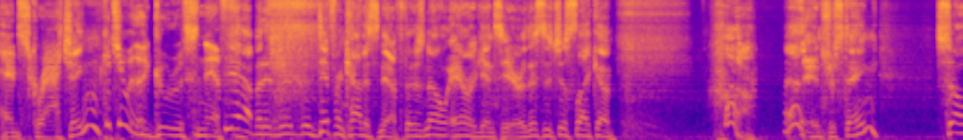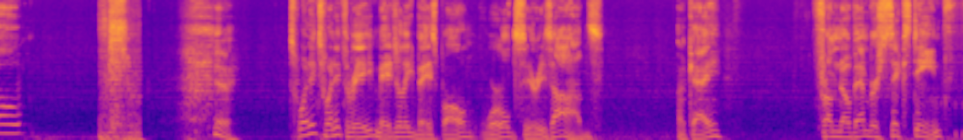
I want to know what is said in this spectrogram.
head scratching. Get you with a guru sniff. Yeah, but it's a, a different kind of sniff. There's no arrogance here. This is just like a, huh, that's interesting. So, 2023 Major League Baseball World Series odds. Okay. From November 16th,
